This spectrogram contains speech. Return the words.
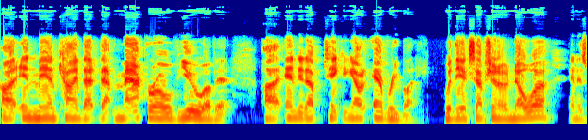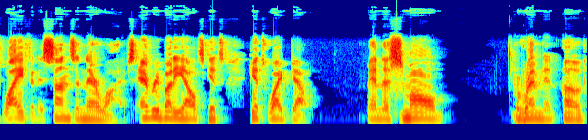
uh, in mankind. That that macro view of it uh, ended up taking out everybody with the exception of Noah and his wife and his sons and their wives. Everybody else gets gets wiped out, and the small remnant of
